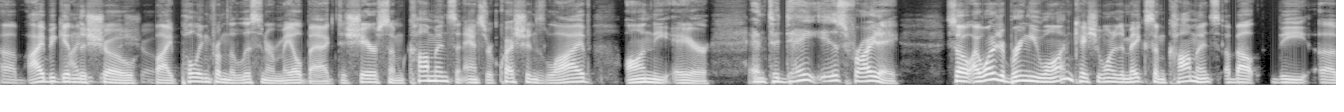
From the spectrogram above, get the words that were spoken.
uh, I begin, I the, begin show the show by pulling from the listener mailbag to share some comments and answer questions live on the air. And today is Friday. So I wanted to bring you on in case you wanted to make some comments about the uh,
